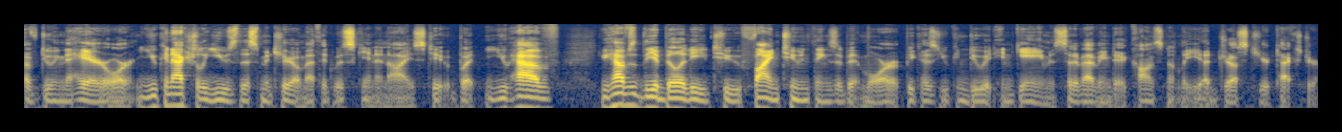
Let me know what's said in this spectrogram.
of doing the hair, or you can actually use this material method with skin and eyes too. But you have you have the ability to fine tune things a bit more because you can do it in game instead of having to constantly adjust your texture.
